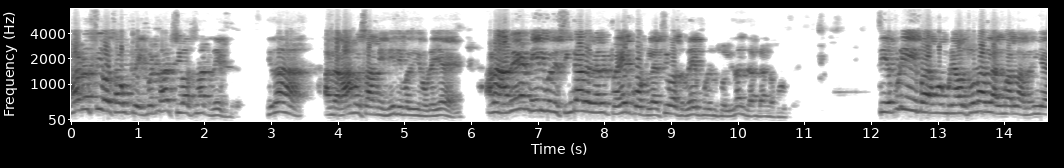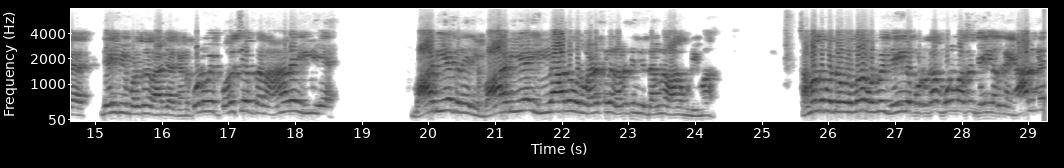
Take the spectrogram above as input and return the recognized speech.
modesty was outrage but not she was not raped இதுதான் அந்த ராமசாமி நீதிபதியினுடைய ஆனா அதே நீதிபதி சிங்கார வேலை ட்ரையல் கோர்ட்ல ஷி வாஸ் ரேப்டுன்னு சொல்லி தான் தண்டனை கொடுக்குறாரு. சி எப்படி இப்ப முடியும் அவர் சொன்னார்ல அது மாதிரிதான் நீங்க ஜெய்பிஎம் படத்துல ராஜா கண்ணு கொண்டு போய் புதைச்சே ஆளே இல்லையே. பாடியே கிடையாது. பாடியே இல்லாத ஒரு வழக்குல நடத்தி நீங்க தண்டனை வாங்க முடியுமா? சம்பந்தப்பட்டவங்களை கூட கொண்டு போய் ஜெயில போட்டிருக்கான் மூணு மாசம் ஜெயில இருக்கான் யாருமே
